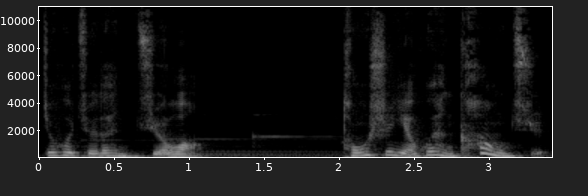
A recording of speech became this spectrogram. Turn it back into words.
就会觉得很绝望，同时也会很抗拒。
